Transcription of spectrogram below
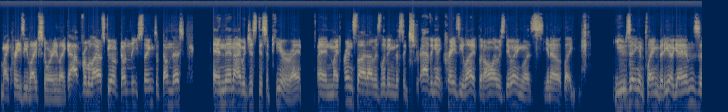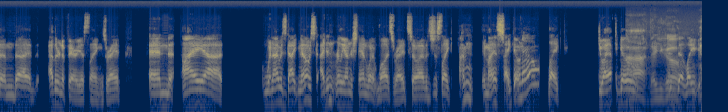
my crazy life story, like I'm from Alaska, I've done these things, I've done this, and then I would just disappear, right? And my friends thought I was living this extravagant, crazy life, but all I was doing was, you know, like using and playing video games and uh, other nefarious things, right? And I, uh, when I was diagnosed, I didn't really understand what it was, right? So I was just like, "I'm, am I a psycho now? Like, do I have to go? Ah, there you go. is that like,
